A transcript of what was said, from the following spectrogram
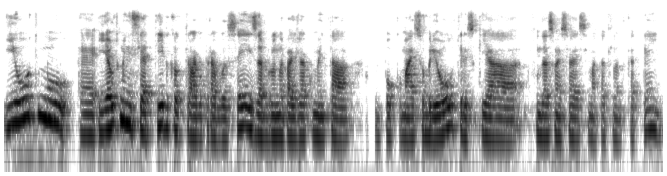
E, último, é, e a última iniciativa que eu trago para vocês, a Bruna vai já comentar um pouco mais sobre outras que a Fundação SOS Mata Atlântica tem,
